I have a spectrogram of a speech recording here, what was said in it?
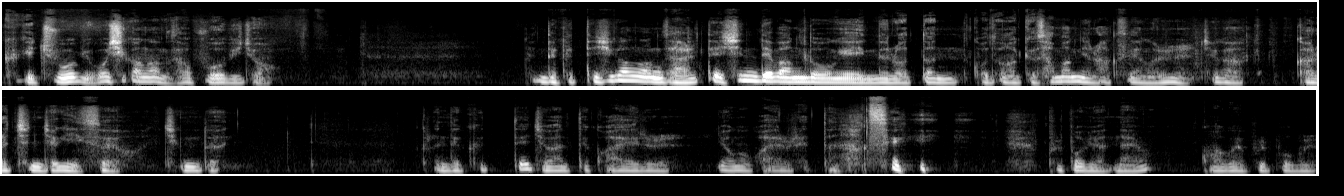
그게 주업이고 시간 강사가 부업이죠. 근데 그때 시간 강사 할 때 신대방동에 있는 어떤 고등학교 3학년 학생을 제가 가르친 적이 있어요. 지금도. 그런데 그때 저한테 과외를 영어 과외를 했던 학생이 불법이었나요? 과거의 불법을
